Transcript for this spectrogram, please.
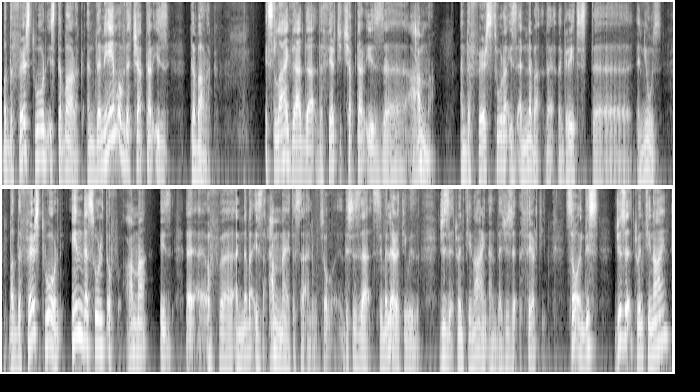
but the first word is Tabarak, and the name of the chapter is Tabarak. It's like that the, the 30th chapter is uh, Amma, and the first surah is An-Naba, the, the greatest uh, news. But the first word in the surah of Amma is uh, of uh, An-Naba is Amma yatasaalun. So this is a similarity with Juz' 29 and the Juz' 30. So in this Juz' 29,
